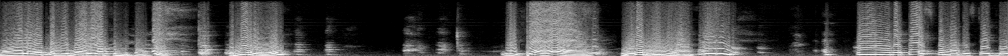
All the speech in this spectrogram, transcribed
நான் அளவா பண்ணிட்டு அளவா செஞ்சுட்டேன் என்ன இப்ப இப்ப நீ இத டேஸ்ட் பண்ண ஃபர்ஸ்ட் எப்படி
